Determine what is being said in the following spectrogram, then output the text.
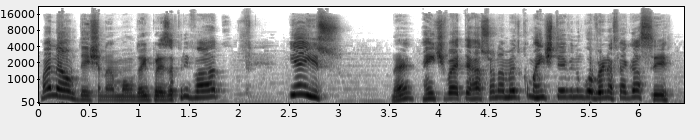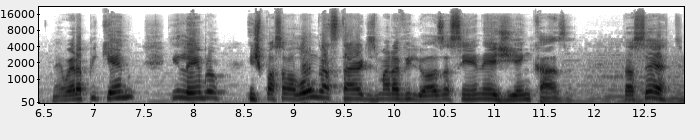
Mas não, deixa na mão da empresa privada. E é isso. Né? A gente vai ter racionamento como a gente teve no governo FHC. Né? Eu era pequeno e lembro, a gente passava longas tardes maravilhosas sem energia em casa. Tá certo?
